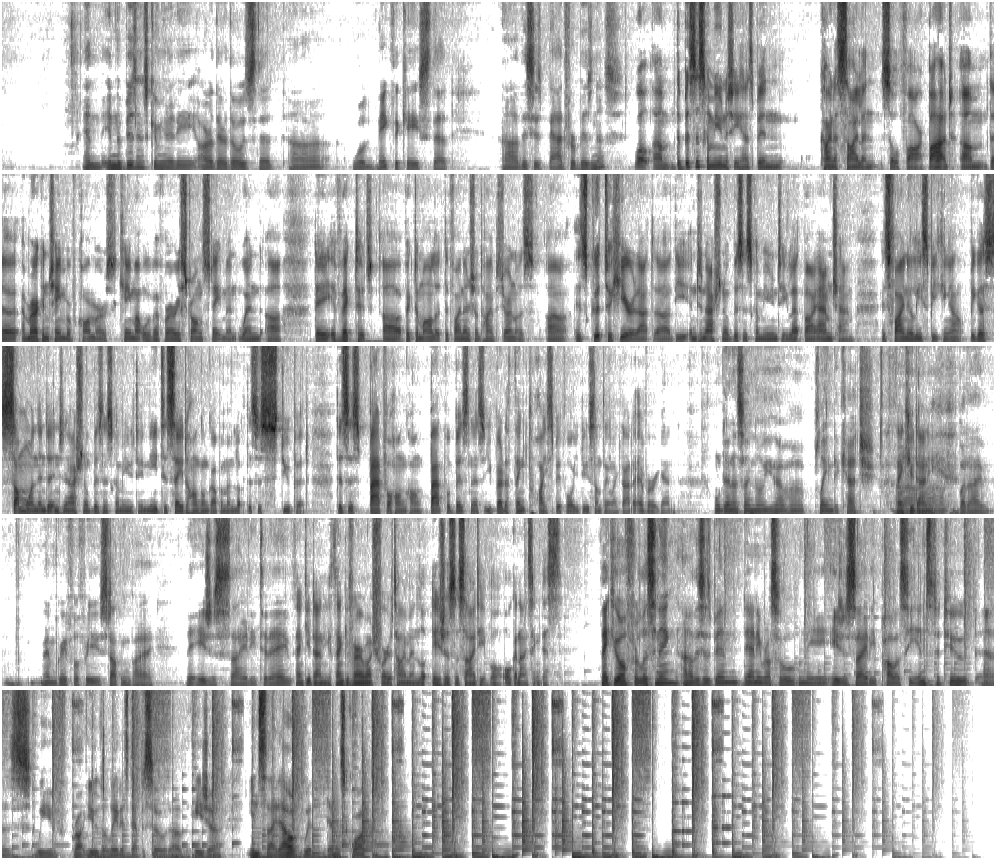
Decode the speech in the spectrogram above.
And in the business community, are there those that uh, will make the case that uh, this is bad for business? Well, um, the business community has been kind of silent so far. But um, the American Chamber of Commerce came out with a very strong statement when uh, they evicted uh, Victor Mallet, the Financial Times journalist. Uh, it's good to hear that uh, the international business community, led by AmCham, is finally speaking out because someone in the international business community need to say to Hong Kong government, look, this is stupid. This is bad for Hong Kong, bad for business. You better think twice before you do something like that ever again. Well, Dennis, I know you have a plane to catch. Thank you, Danny. Uh, but I am grateful for you stopping by the Asia Society today. Thank you, Danny. Thank you very much for your time and Asia Society for organizing this. Thank you all for listening. Uh, this has been Danny Russel from the Asia Society Policy Institute as we've brought you the latest episode of Asia Inside Out with Dennis Kwok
